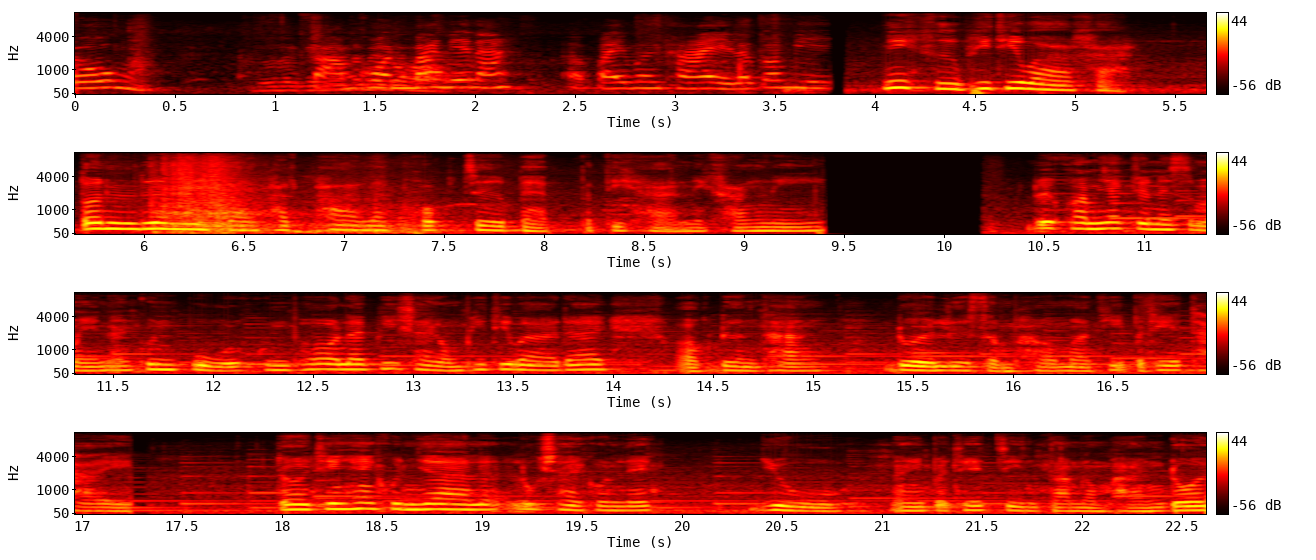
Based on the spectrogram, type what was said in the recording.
ลุงสามคนบ้านนี้นะเอาไปเมืองไทยแล้วก็มี นี่คือพี่ทิวาค่ะ ต้นเรื่องในการพัดพาและพบเจอแบบปฏิหารย์ในครั้งนี้ ด้วยความยากจนในสมัยนั้นคุณปู่ คุณพ่อและพี่ชายของพี่ทิวาได้ออกเดินทาง โดยเรือสำเภามาที่ประเทศไทย โดยทิ้งให้คุณย่าและลูกชายคนเล็กอยู่ในประเทศจีนตามลำพัง โดย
